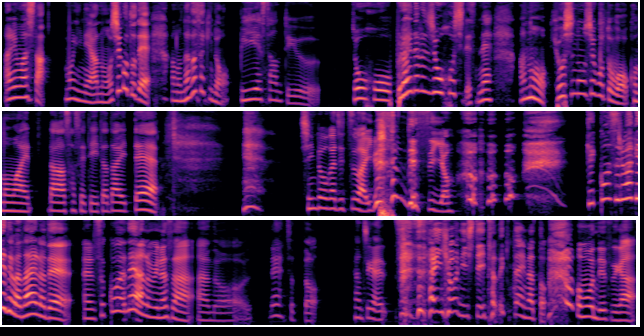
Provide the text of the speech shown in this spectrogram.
ありました。もにねあのお仕事であの長崎の BS さんっていう情報ブライダル情報誌ですね。あの表紙のお仕事をこの間させていただいて、ね、新郎が実はいるんですよ。結婚するわけではないのでそこはねあの皆さんあのねちょっと勘違いされないようにしていただきたいなと思うんですが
